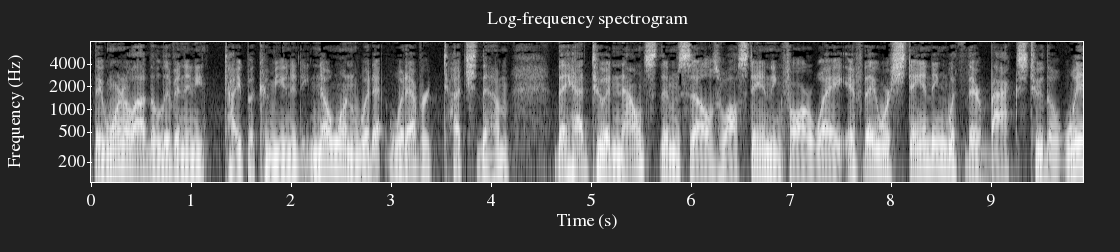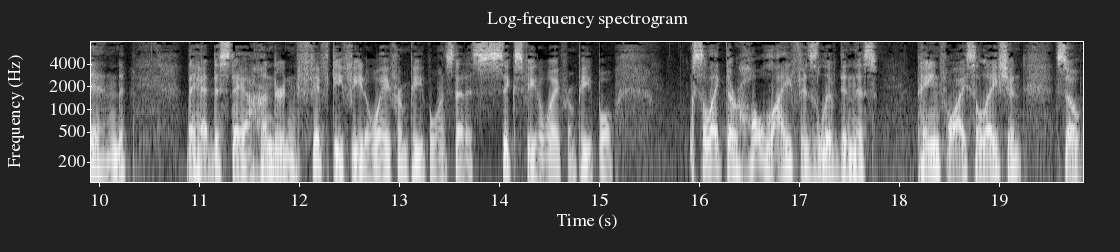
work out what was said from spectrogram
They weren't allowed to live in any type of community. No one would, would ever touch them. They had to announce themselves while standing far away. If they were standing with their backs to the wind, they had to stay 150 feet away from people instead of six feet away from people. So like their whole life is lived in this painful isolation. So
